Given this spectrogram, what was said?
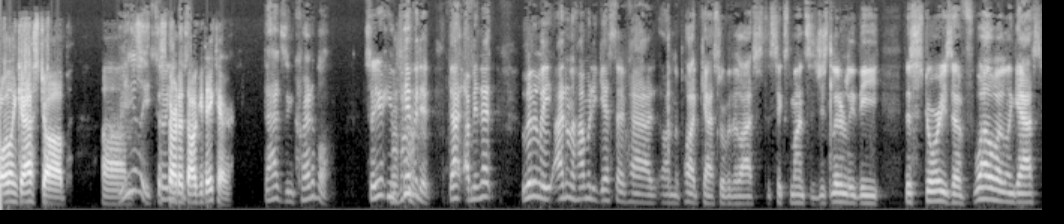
oil and gas job um, really? to so start a doggy daycare. That's incredible. So you, you mm-hmm. pivoted. That I mean that literally I don't know how many guests I've had on the podcast over the last six months. It's just literally the the stories of well oil and gas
